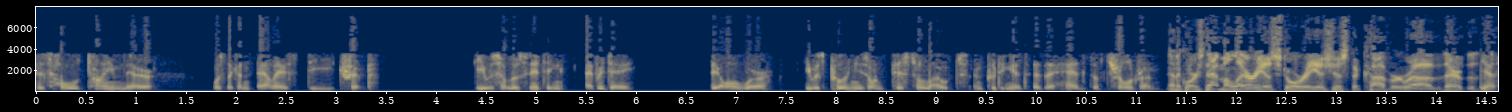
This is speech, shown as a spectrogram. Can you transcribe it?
his whole time there was like an LSD trip. He was hallucinating every day. They all were. He was pulling his own pistol out and putting it at the heads of children. And of course, that malaria story is just the cover. Uh, there, Yes.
